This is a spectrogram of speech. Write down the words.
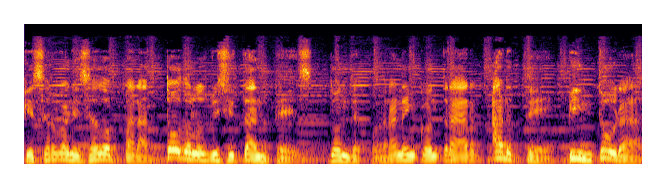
que se ha organizado para todos los visitantes, donde podrán encontrar arte, pintura,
